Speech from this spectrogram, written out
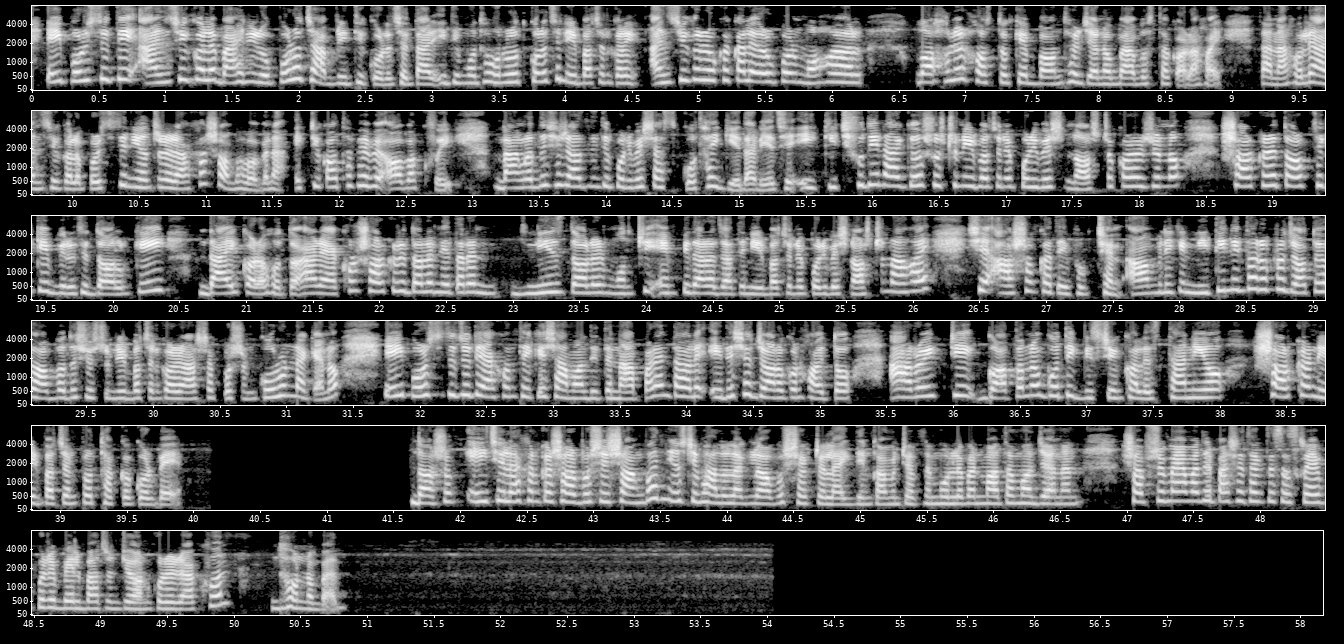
এই পরিস্থিতি আইনশৃঙ্খলা বাহিনীর ওপরও চাপ বৃদ্ধি করেছে। তার ইতিমধ্যে অনুরোধ করেছে নির্বাচনকালীন আইনশৃঙ্খলা রক্ষাকালের ওপর মহল, মহলের হস্তক্ষেপ বন্ধের যেন ব্যবস্থা করা হয়। তা না হলে আইনশৃঙ্খলা পরিস্থিতি নিয়ন্ত্রণে রাখা সম্ভব হবে না। একটি কথা ভেবে অবাক হই। বাংলাদেশের রাজনীতি পরিবেশ আজ কোথায় গিয়ে দাঁড়িয়েছে? এই কিছুদিন আগেও সুষ্ঠু নির্বাচনের পরিবেশ নষ্ট করার জন্য সরকারের তরফ থেকে বিরোধী দলকেই দায়ী করা হতো। আর এখন সরকারি দলের নেতারা নিজ দলের মন্ত্রী, এমপি দ্বারা যাতে নির্বাচনের পরিবেশ নষ্ট না হয়, সে আশঙ্কাতেই ভুগছেন। আওয়ামী লীগের নীতি নির্ধারকরা যতই অবাধ সুষ্ঠু নির্বাচন করার আশা পোষণ করুন না কেন? এই পরিস্থিতি যদি এখন থেকে সামাল দিতে না পারেন, তাহলে এদেশের জনগণ হয়তো আরও একটি গতানুগতিক বিশৃঙ্খল স্থানীয় সরকার নির্বাচন প্রত্যক্ষ করবে। দর্শক, এই ছিল এখনকার সর্বশেষ সংবাদ। নিউজটি ভালো লাগলে অবশ্যই একটা লাইক দিন, কমেন্টে আপনার মূল্যবান মতামত জানান। সবসময় আমাদের পাশে থাকতে সাবস্ক্রাইব করে বেল বাটনটি অন করে রাখুন। ধন্যবাদ।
